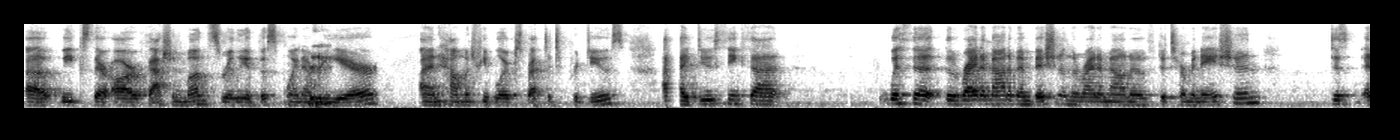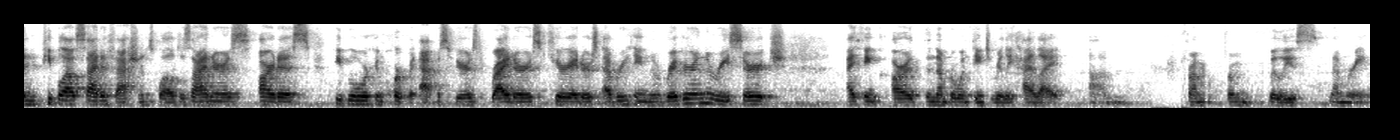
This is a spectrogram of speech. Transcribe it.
uh, weeks there are, fashion months really at this point every year, and how much people are expected to produce. I, I do think that with the, the right amount of ambition and the right amount of determination, and people outside of fashion as well, designers, artists, people who work in corporate atmospheres, writers, curators, everything, the rigor and the research, I think are the number one thing to really highlight um, from, from Willi's memory.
